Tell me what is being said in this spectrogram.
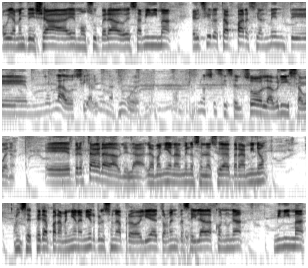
Obviamente ya hemos superado esa mínima. El cielo está parcialmente nublado, sí, algunas nubes. ¿no? sé si es el sol, la brisa, bueno, eh, pero está agradable la, la, mañana, al menos en la ciudad de Pergamino. Se espera para mañana miércoles una probabilidad de tormentas aisladas con una mínima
